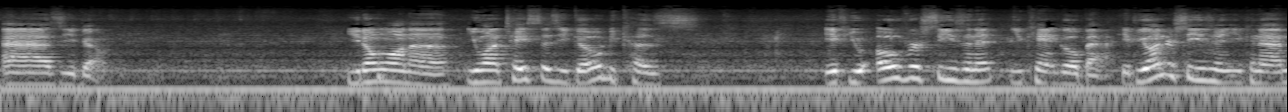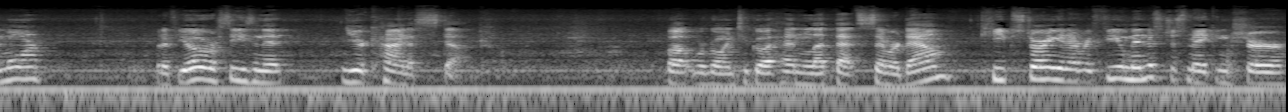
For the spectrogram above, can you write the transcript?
as you go you don't want to you want to taste as you go because if you over season it you can't go back if you under season it you can add more but if you over season it you're kind of stuck but we're going to go ahead and let that simmer down keep stirring it every few minutes just making sure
